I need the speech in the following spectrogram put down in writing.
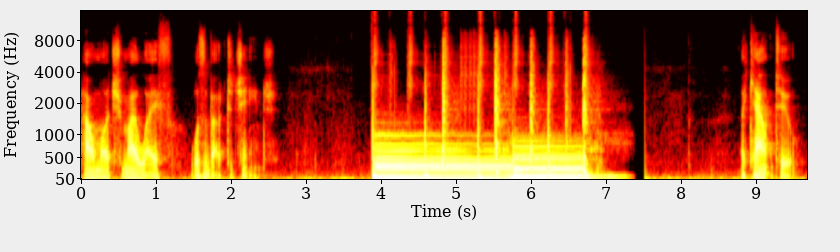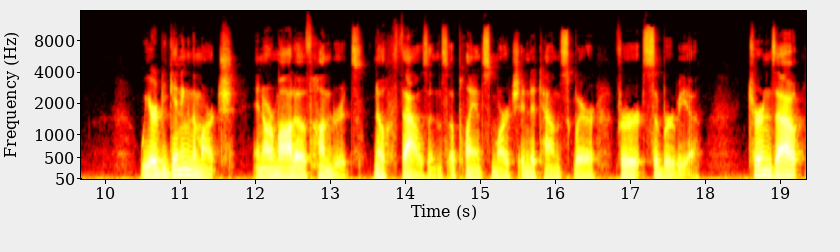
how much my life was about to change. Account 2. We are beginning the march. An armada of hundreds, no thousands, of plants march into town square for suburbia. Turns out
